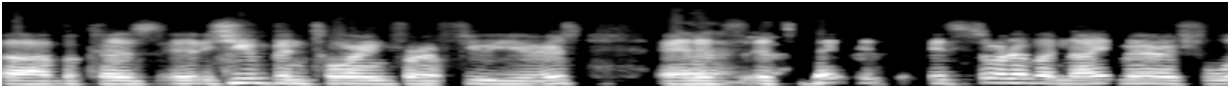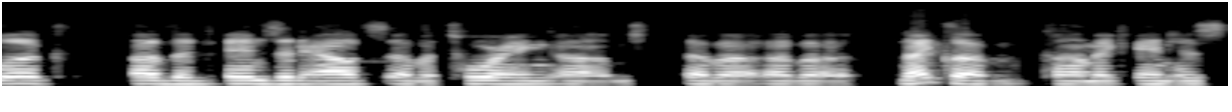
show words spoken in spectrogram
uh, because it, you've been touring for a few years, and Yeah, it's yeah. it's it's it's sort of a nightmarish look of the ins and outs of a touring um, of a of a nightclub comic and his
